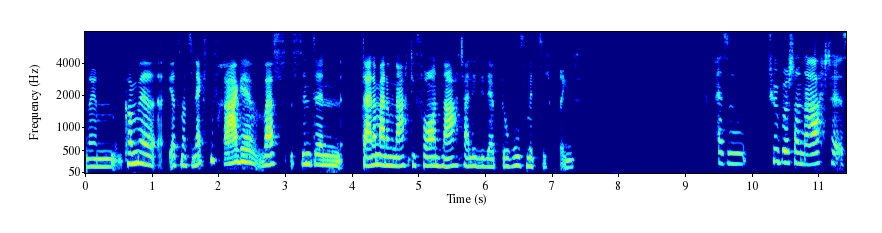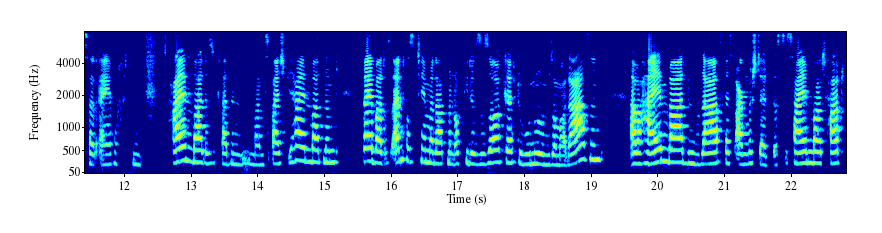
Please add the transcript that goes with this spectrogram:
Dann kommen wir jetzt mal zur nächsten Frage. Was sind denn deiner Meinung nach die Vor- und Nachteile, die der Beruf mit sich bringt? Also ein typischer Nachteil ist halt einfach ein Hallenbad, also gerade wenn man das Beispiel Hallenbad nimmt. Freibad ist ein anderes Thema, da hat man auch viele Saisonkräfte, wo nur im Sommer da sind aber Hallenbad, wenn du da fest angestellt bist, das Hallenbad hat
